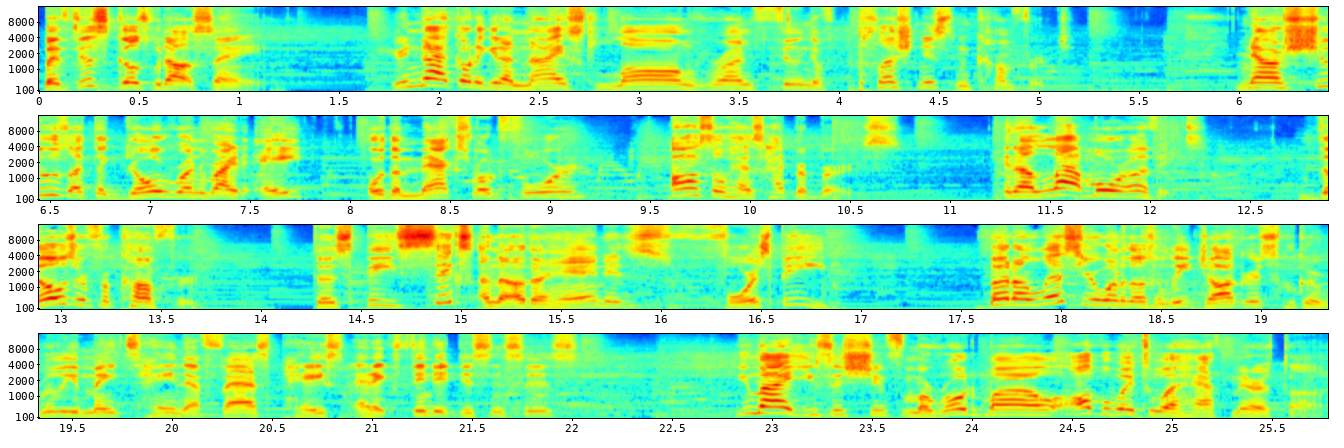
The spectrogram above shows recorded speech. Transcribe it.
but this goes without saying. You're not going to get a nice long run feeling of plushness and comfort. Now shoes like the Go Run Ride 8 or the Max Road 4 also has Hyperburst, and a lot more of it. Those are for comfort. The Speed 6 on the other hand is for speed. But unless you're one of those elite joggers who can really maintain that fast pace at extended distances, you might use this shoe from a road mile all the way to a half marathon.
